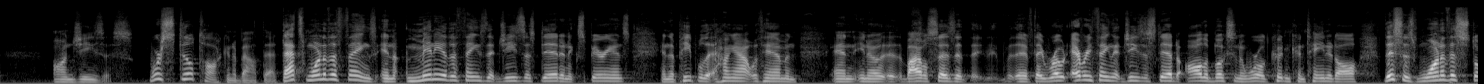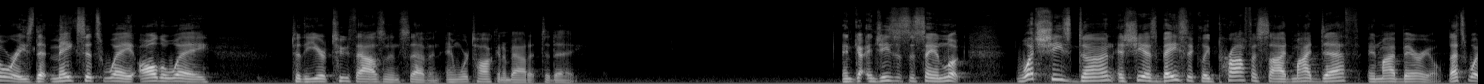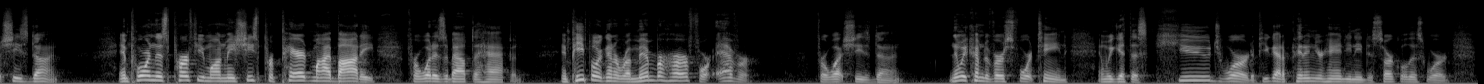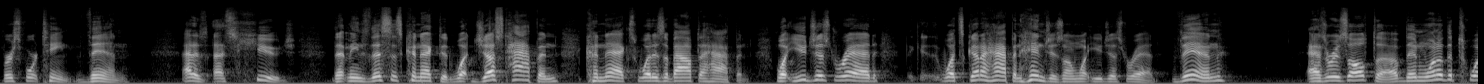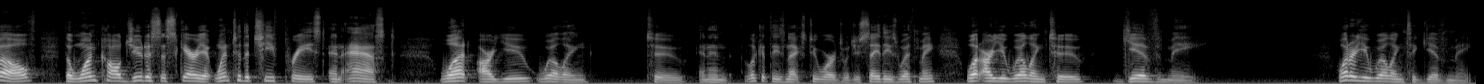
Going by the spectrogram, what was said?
on Jesus. We're still talking about that. That's one of the things, in many of the things that Jesus did and experienced, and the people that hung out with him. And, and you know, the Bible says that if they wrote everything that Jesus did, all the books in the world couldn't contain it all. This is one of the stories that makes its way all the way to the year 2007, and we're talking about it today. And, and Jesus is saying, look, what she's done is she has basically prophesied my death and my burial. That's what she's done. And pouring this perfume on me, she's prepared my body for what is about to happen. And people are going to remember her forever for what she's done. And then we come to verse 14 and we get this huge word. If you got a pen in your hand, you need to circle this word. Verse 14, then. That is that's huge. That means this is connected. What just happened connects what is about to happen. What you just read, what's going to happen hinges on what you just read. Then as a result of, then one of the twelve, the one called Judas Iscariot, went to the chief priest and asked, What are you willing to? And then look at these next two words. Would you say these with me? What are you willing to give me? What are you willing to give me?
